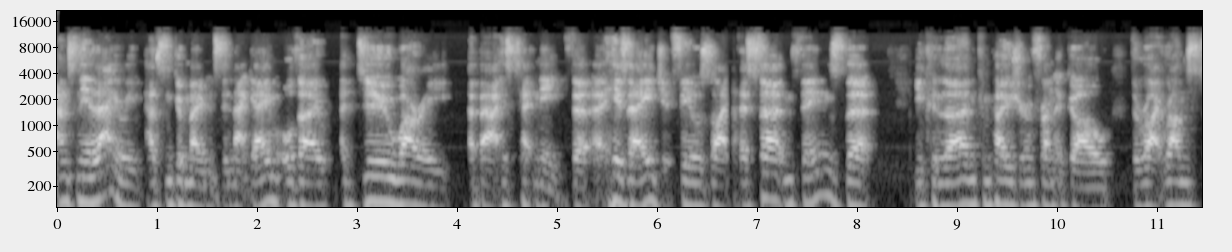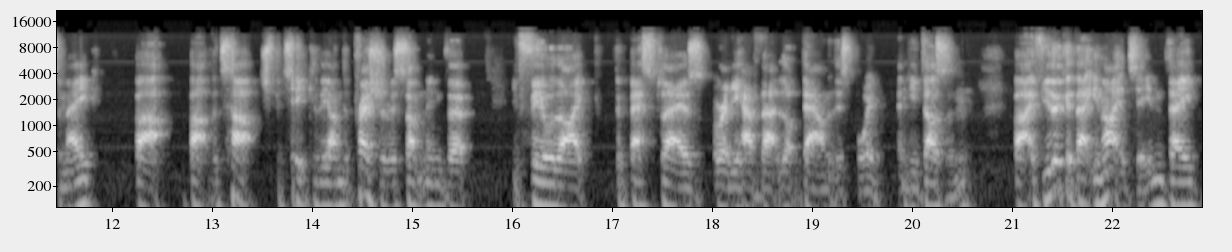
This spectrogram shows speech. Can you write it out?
Anthony Elanga had some good moments in that game. Although I do worry about his technique. That at his age, it feels like there's certain things that you can learn: composure in front of goal, the right runs to make. But but the touch, particularly under pressure, is something that you feel like the best players already have that locked down at this point, and he doesn't. But if you look at that United team, they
